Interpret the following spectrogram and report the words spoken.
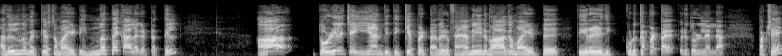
അതിൽ നിന്നും വ്യത്യസ്തമായിട്ട് ഇന്നത്തെ കാലഘട്ടത്തിൽ ആ തൊഴിൽ ചെയ്യാൻ വിധിക്കപ്പെട്ട അതൊരു ഫാമിലിന്റെ ഭാഗമായിട്ട് തീരെഴുതി കൊടുക്കപ്പെട്ട ഒരു തൊഴിലല്ല. പക്ഷേ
